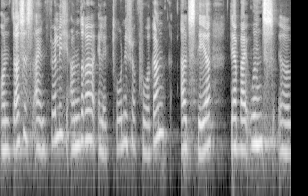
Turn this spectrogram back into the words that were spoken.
Und das ist ein völlig anderer elektronischer Vorgang als der, der bei uns äh,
